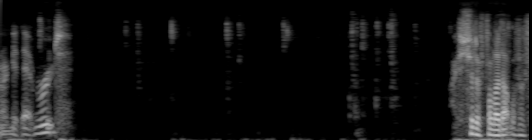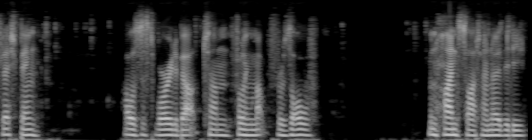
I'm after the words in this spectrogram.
I'll get that root. Should have followed up with a flashbang. I was just worried about um, filling him up with resolve. In hindsight, I know that he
